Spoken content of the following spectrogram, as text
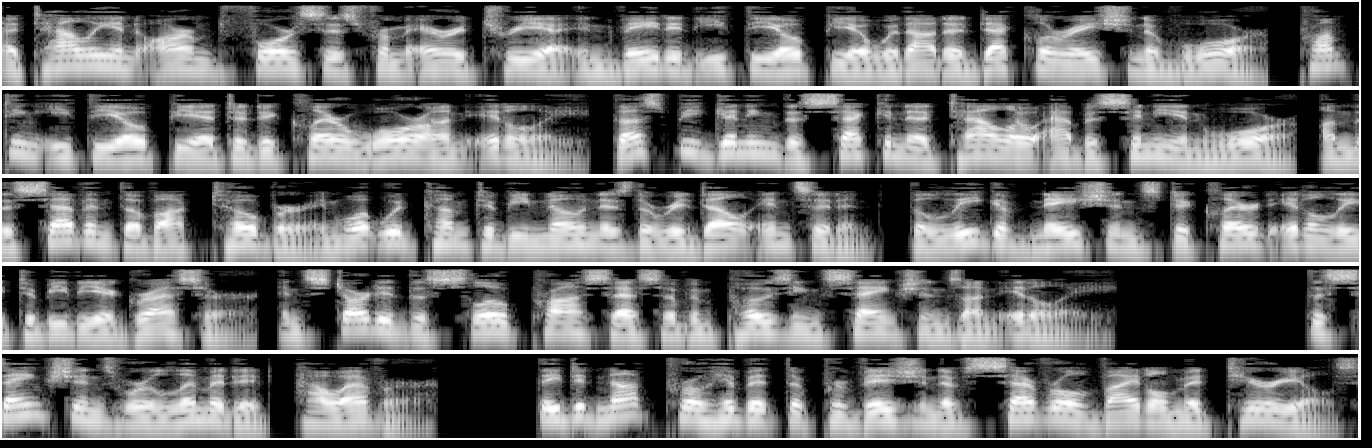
Italian armed forces from Eritrea invaded Ethiopia without a declaration of war, prompting Ethiopia to declare war on Italy, thus beginning the Second Italo-Abyssinian War. On 7 October in what would come to be known as the Riddell Incident, the League of Nations declared Italy to be the aggressor, and started the slow process of imposing sanctions on Italy. The sanctions were limited, however. They did not prohibit the provision of several vital materials,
